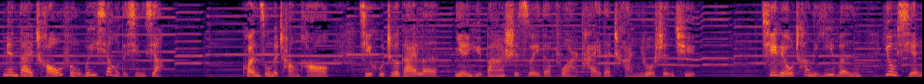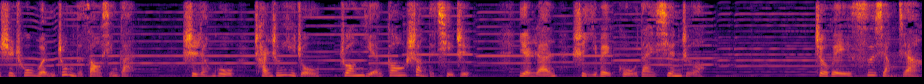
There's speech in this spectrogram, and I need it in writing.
面带嘲讽微笑的形象。宽松的长袍几乎遮盖了年逾八十岁的伏尔泰的孱弱身躯。其流畅的衣纹又显示出稳重的造型感，使人物产生一种庄严高尚的气质，俨然是一位古代先哲。这位思想家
